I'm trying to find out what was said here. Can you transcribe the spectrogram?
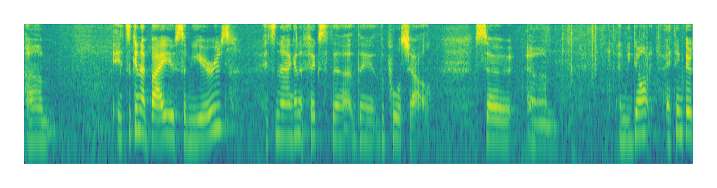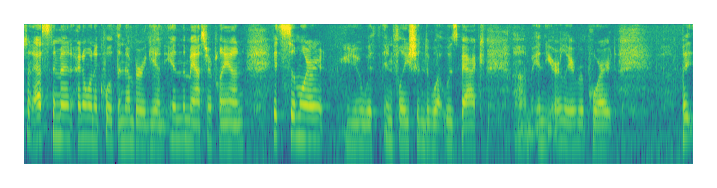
Um, It's going to buy you some years. It's not going to fix the, the, the pool shell. So, um, and we don't, I think there's an estimate, I don't want to quote the number again, in the master plan. It's similar, you know, with inflation to what was back um, in the earlier report. But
